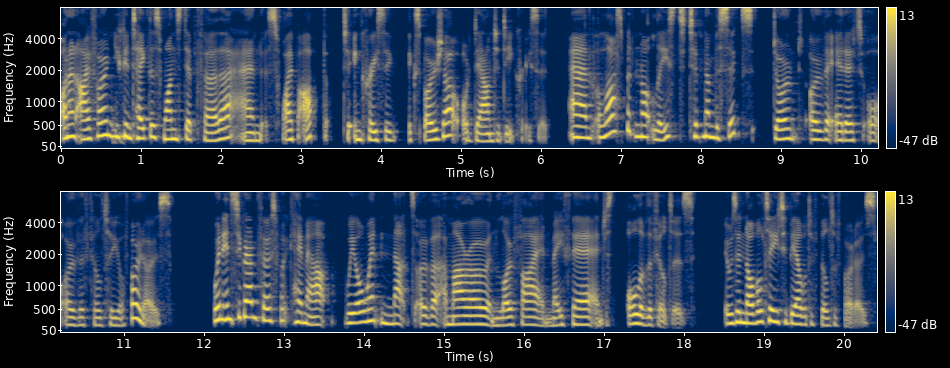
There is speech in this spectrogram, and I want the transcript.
On an iPhone, you can take this one step further and swipe up to increase exposure or down to decrease it. And last but not least, tip number six don't over edit or over filter your photos. When Instagram first came out, we all went nuts over Amaro and Lo-Fi and Mayfair and just all of the filters. It was a novelty to be able to filter photos.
